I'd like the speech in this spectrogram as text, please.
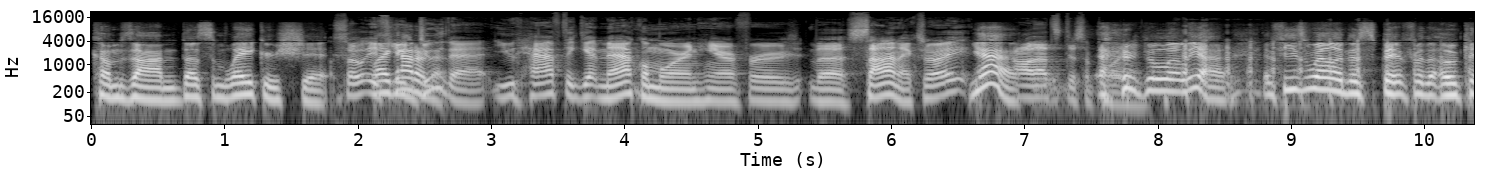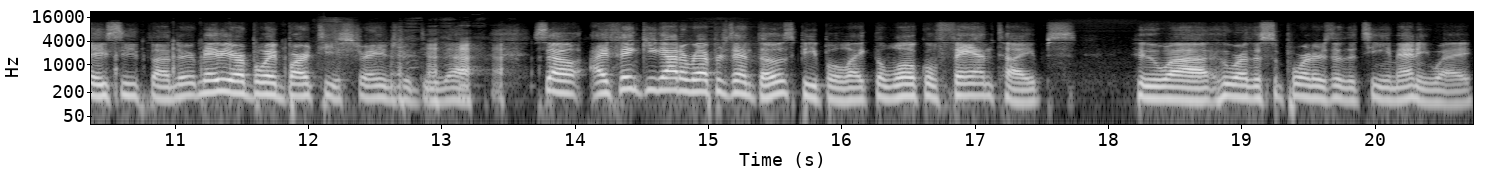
comes on, does some Lakers shit. So if Like, you do know. that, you have to get Macklemore in here for the Sonics, right? Yeah. Oh, that's disappointing. yeah, if he's willing to spit for the OKC Thunder, maybe our boy Barty Strange would do that. So I think you got to represent those people, like the local fan types, who uh, who are the supporters of the team anyway.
